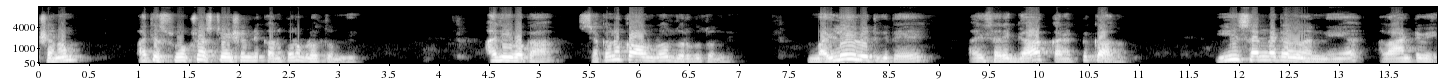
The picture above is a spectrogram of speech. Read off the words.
క్షణం అతి సూక్ష్మ స్టేషన్ని కనుగొనబడుతుంది అది ఒక సెకండ్ కాలంలో దొరుకుతుంది. మళ్ళీ వెతికితే అది సరిగ్గా కనెక్ట్ కాదు. ఈ సంఘటనలన్నీ అలాంటివి.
